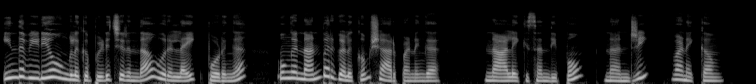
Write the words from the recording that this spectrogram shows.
இந்த வீடியோ உங்களுக்கு பிடிச்சிருந்தா ஒரு லைக் போடுங்க உங்க நண்பர்களுக்கும் ஷேர் பண்ணுங்க. நாளைக்கு சந்திப்போம். நன்றி வணக்கம்.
